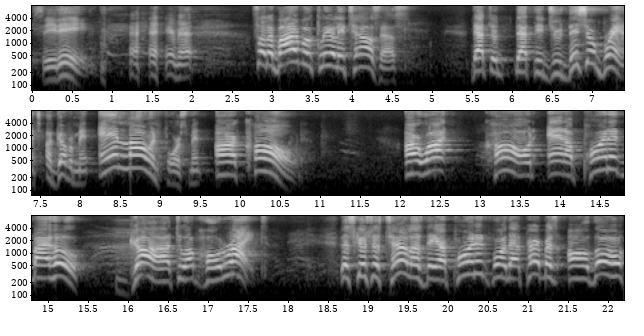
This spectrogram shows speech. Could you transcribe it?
CD. CD. amen. So the Bible clearly tells us that the, that the judicial branch of government and law enforcement are called are what? Called and appointed by who? God to uphold right. The scriptures tell us they are appointed for that purpose, although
